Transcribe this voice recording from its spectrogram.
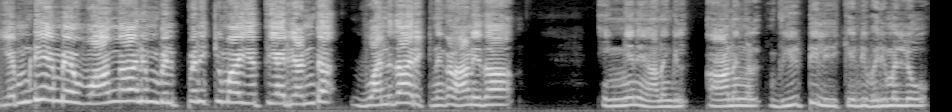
എം ഡി എം എ വാങ്ങാനും വിൽപ്പനയ്ക്കുമായി എത്തിയ രണ്ട് വനിതാ രത്നങ്ങളാണിത്. ഇങ്ങനെയാണെങ്കിൽ ആണുങ്ങൾ വീട്ടിലിരിക്കേണ്ടി വരുമല്ലോ.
